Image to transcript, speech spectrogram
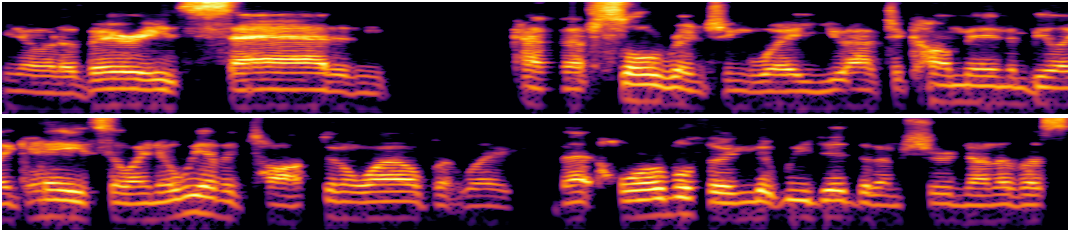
You know, in a very sad and kind of soul wrenching way, you have to come in and be like, hey, so I know we haven't talked in a while, but like that horrible thing that we did that I'm sure none of us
